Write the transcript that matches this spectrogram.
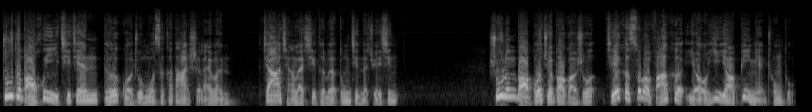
朱特堡会议期间，德国驻莫斯科大使莱文加强了希特勒东进的决心。舒伦堡伯爵报告说，捷克斯洛伐克有意要避免冲突。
